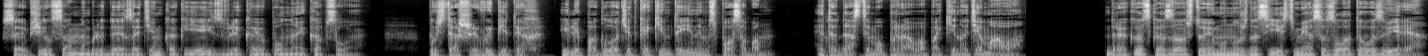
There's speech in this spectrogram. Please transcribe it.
сообщил Сан, наблюдая за тем, как я извлекаю полные капсулы. Пусть старший выпьет их или поглотит каким-то иным способом. Это даст ему право покинуть Амао. Дракот сказал, что ему нужно съесть мясо золотого зверя.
